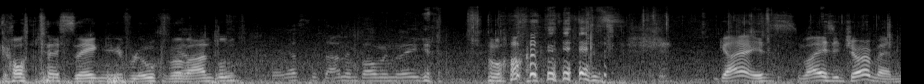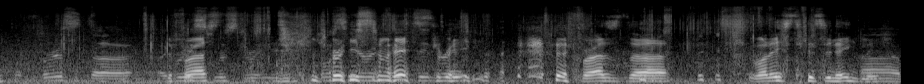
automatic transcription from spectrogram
Gottes Segen in Fluch verwandeln. Der erste Tannenbaum in Riga. What? yes. Guys, why is it German? The first, uh, The Christmas tree. was here Christmas tree. The first, uh, what is this in English? Uh,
